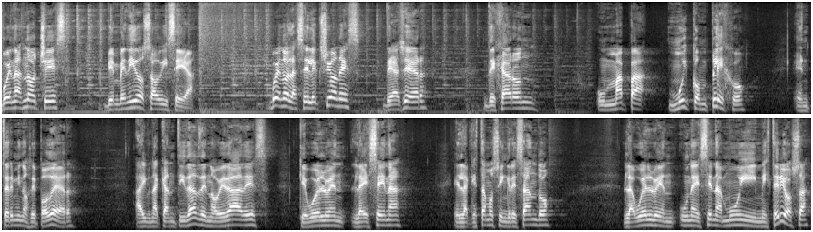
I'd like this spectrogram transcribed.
Buenas noches, bienvenidos a Odisea. Bueno, las elecciones de ayer dejaron un mapa muy complejo en términos de poder. Hay una cantidad de novedades que vuelven la escena en la que estamos ingresando, la vuelven una escena muy misteriosa.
